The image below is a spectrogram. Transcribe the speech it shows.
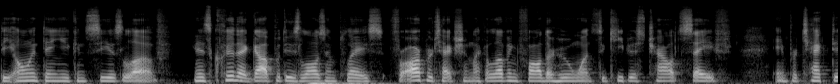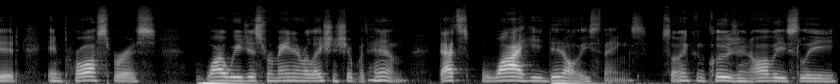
the only thing you can see is love. And it's clear that God put these laws in place for our protection, like a loving father who wants to keep his child safe and protected and prosperous why we just remain in relationship with him. That's why he did all these things. So in conclusion, obviously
